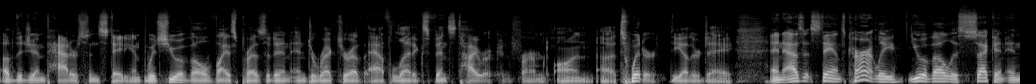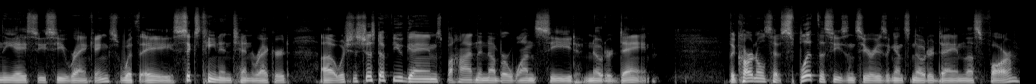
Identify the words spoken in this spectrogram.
of the Jim Patterson Stadium, which U of L Vice President and Director of Athletics Vince Tyra confirmed on uh, Twitter the other day. And as it stands currently, U of L is second in the ACC rankings with a 16 and 10 record, uh, which is just a few games behind the number one seed Notre Dame. The Cardinals have split the season series against Notre Dame thus far,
